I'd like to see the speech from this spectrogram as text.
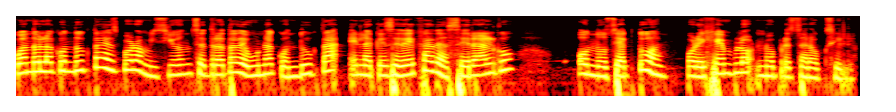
Cuando la conducta es por omisión, se trata de una conducta en la que se deja de hacer algo o no se actúa por ejemplo, no prestar auxilio.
